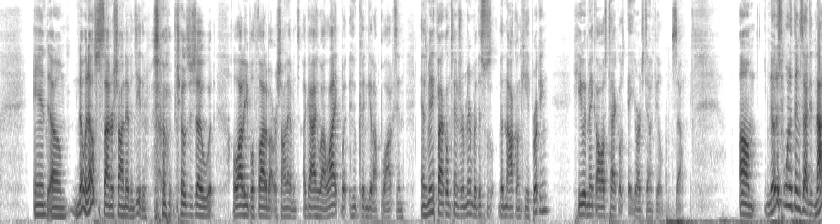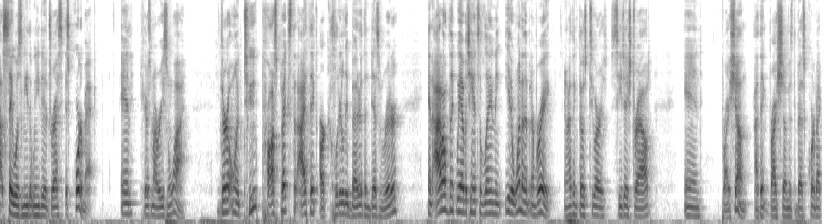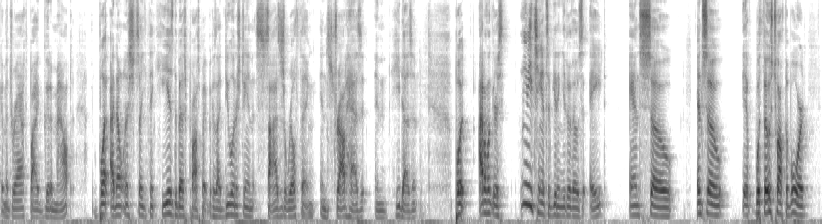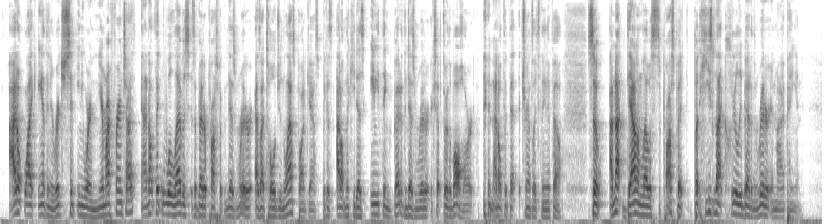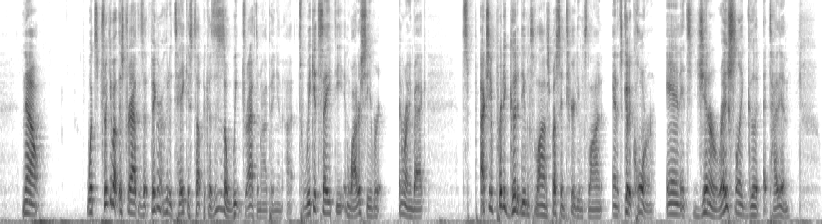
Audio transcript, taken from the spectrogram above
And um, no one else has signed Rashaan Evans either. So it goes to show what a lot of people thought about Rashaan Evans, a guy who I like, but who couldn't get off blocks. And, as many Falcons fans remember, this was the knock on Keith Brooking. He would make all his tackles eight yards downfield. So um, notice one of the things I did not say was a need that we need to address is quarterback. And here's my reason why there are only two prospects that I think are clearly better than Desmond Ridder, and I don't think we have a chance of landing either one of them in number eight. And I think those two are C.J. Stroud and Bryce Young. I think Bryce Young is the best quarterback in the draft by a good amount, but I don't necessarily think he is the best prospect because I do understand that size is a real thing, and Stroud has it, and he doesn't. But I don't think there's any chance of getting either of those at eight, and so and so if with those two off the board, I don't like Anthony Richardson anywhere near my franchise, and I don't think Will Levis is a better prospect than Desmond Ridder, as I told you in the last podcast, because I don't think he does anything better than Desmond Ridder except throw the ball hard, and I don't think that translates to the NFL. So I'm not down on Levis as a prospect, but he's not clearly better than Ridder in my opinion. Now, what's tricky about this draft is that figuring out who to take is tough because this is a weak draft in my opinion. Uh, it's weak at safety and wide receiver and running back. It's actually pretty good at defensive line, especially interior defensive line, and it's good at corner and it's generationally good at tight end,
